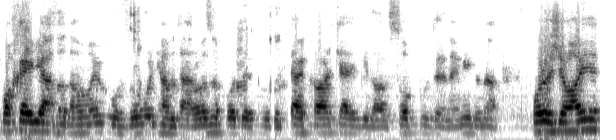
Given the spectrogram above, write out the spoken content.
با خیلی از آدم های بزرگ هم تراز خودت بزرگتر کار کردی بیلال صبح بوده نمی‌دونم. پروژه های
